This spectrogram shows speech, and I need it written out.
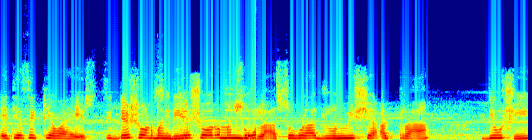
ऐतिहासिक ठेव आहे. सिद्धेश्वर मंदिर सिद्धेश्वर मंदिरला सोळा जून वीसशे अठरा दिवशी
